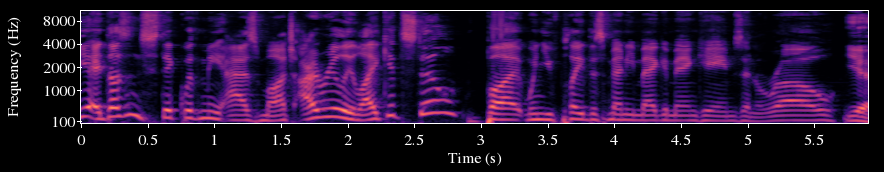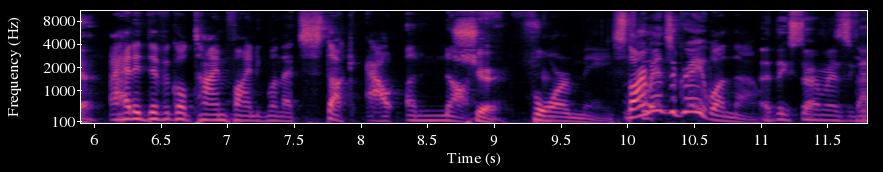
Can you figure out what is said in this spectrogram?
Yeah, it doesn't stick with me as much. I really like it still, but when you've played this many Mega Man games in a row, Yeah, I had a difficult time finding one that stuck out enough Sure, for me. Starman's a great one though. I think Starman's a good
